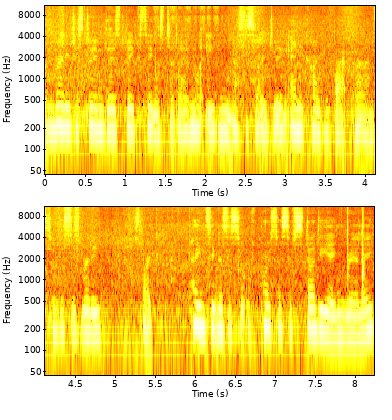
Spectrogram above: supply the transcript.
I'm really just doing those big things today, not even necessarily doing any kind of background. So this is really, it's like painting as a sort of process of studying really.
